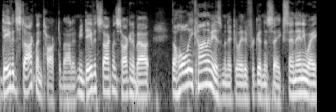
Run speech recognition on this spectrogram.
David Stockman talked about it. I mean, David Stockman's talking about the whole economy is manipulated, for goodness sakes. And anyway,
